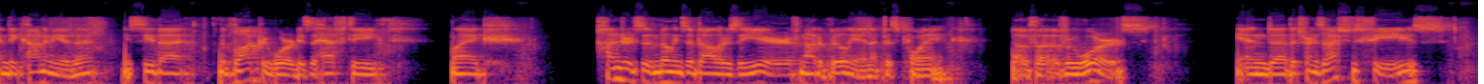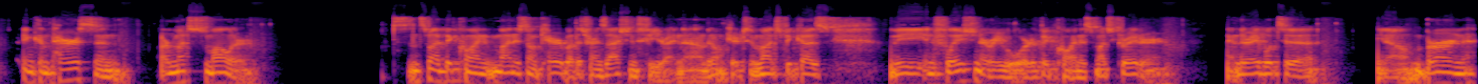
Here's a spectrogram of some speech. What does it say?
and the economy of it, you see that the block reward is a hefty, like hundreds of millions of dollars a year, if not a billion at this point, of, uh, of rewards. And uh, the transaction fees, in comparison, are much smaller. That's why Bitcoin miners don't care about the transaction fee right now. They don't care too much because the inflationary reward of Bitcoin is much greater, and they're able to, you know, burn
